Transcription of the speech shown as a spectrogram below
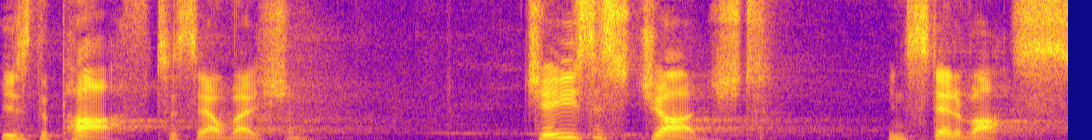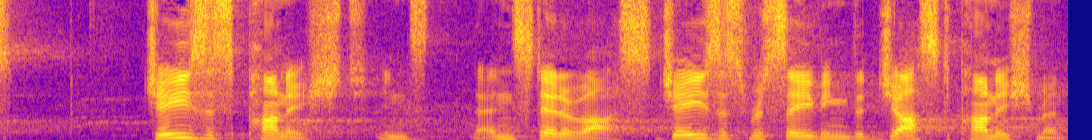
is the path to salvation. Jesus judged instead of us. Jesus punished in, instead of us. Jesus receiving the just punishment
